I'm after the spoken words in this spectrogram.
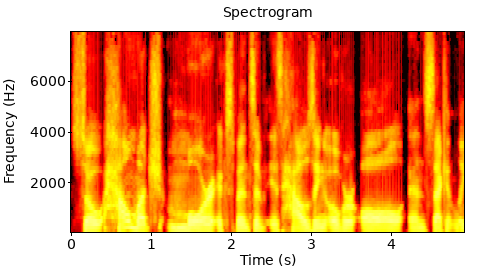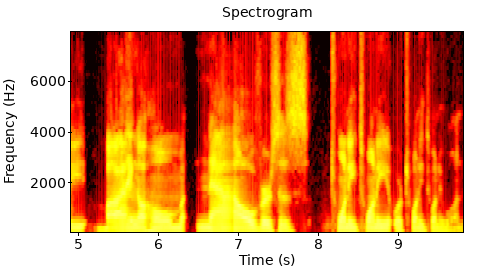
So, how much more expensive is housing overall? And secondly, buying a home now versus 2020 or 2021?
